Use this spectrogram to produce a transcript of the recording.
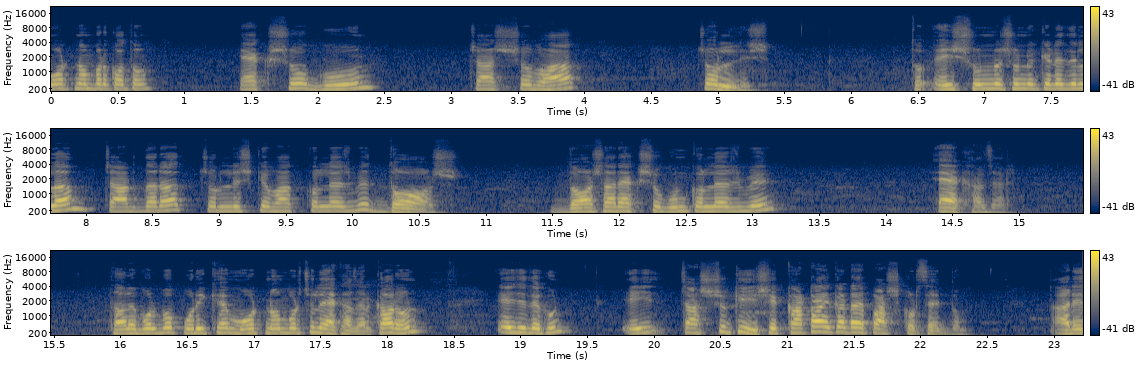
মোট নম্বর কত? একশো গুণ চারশো ভাগ চল্লিশ। তো এই শূন্য শূন্য কেটে দিলাম, চার দ্বারা চল্লিশকে ভাগ করলে আসবে দশ। দশ আর একশো গুণ করলে আসবে এক হাজার। তাহলে বলব পরীক্ষায় মোট নম্বর ছিল এক হাজার। কারণ এই যে দেখুন, এই চারশো কি? সে কাটায় কাটায় পাস করছে একদম। আর এ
